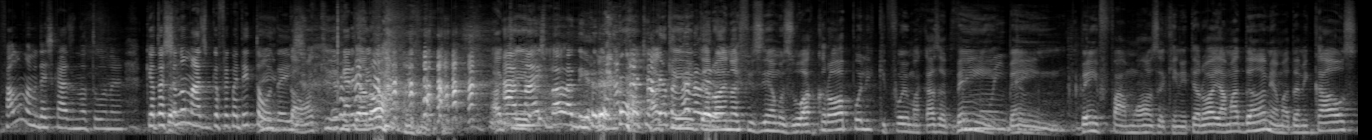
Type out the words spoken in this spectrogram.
Fala o nome das casas noturnas. Porque eu tô achando o máximo, porque eu frequentei todas. Então, aqui Eu em quero Niterói. A mais baladeira. Aqui Aqui perto em. Niterói nós fizemos o Acrópole, que foi uma casa bem, Muito. bem, bem famosa aqui em Niterói. A Madame, a Madame Caos,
